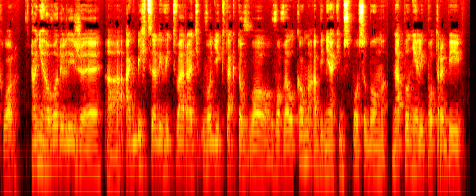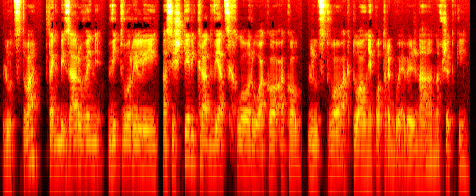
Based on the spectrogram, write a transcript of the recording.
chlor. Oni hovorili, že ak by chceli vytvárať vodík takto vo, vo veľkom, aby nejakým spôsobom naplnili potreby ľudstva, tak by zároveň vytvorili asi 4 krát viac chlóru, ako, ako ľudstvo aktuálne potrebuje vieš, na, na všetky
